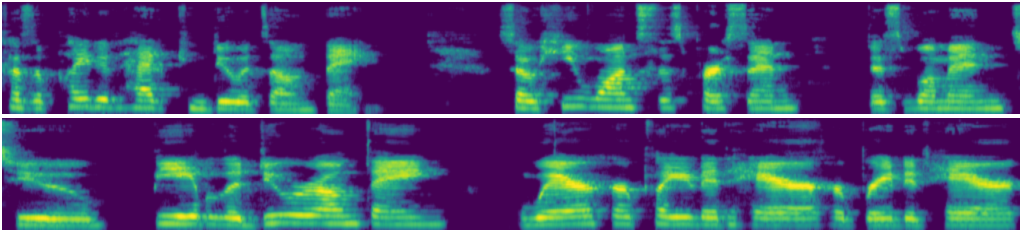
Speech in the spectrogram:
because a plaited head can do its own thing. So he wants this person, this woman, to be able to do her own thing, wear her plaited hair, her braided hair,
